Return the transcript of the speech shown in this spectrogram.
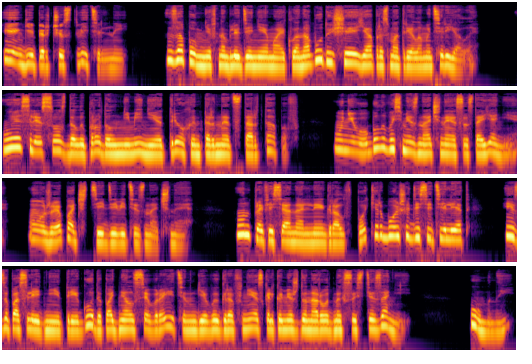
«И гиперчувствительный». Запомнив наблюдение Майкла на будущее, я просмотрела материалы. Уэсли создал и продал не менее трех интернет-стартапов. У него было восьмизначное состояние, уже почти девятизначное. Он профессионально играл в покер больше десяти лет — и за последние три года поднялся в рейтинге, выиграв несколько международных состязаний. Умный,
